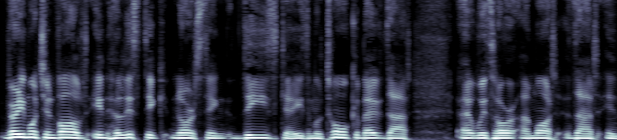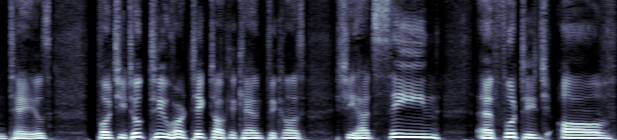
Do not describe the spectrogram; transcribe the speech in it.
very much involved in holistic nursing these days, and we'll talk about that uh, with her and what that entails. But she took to her TikTok account because she had seen uh, footage of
